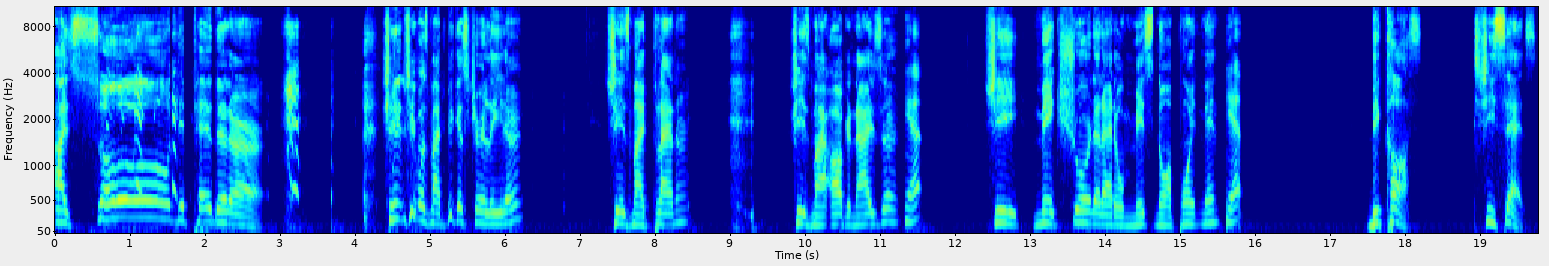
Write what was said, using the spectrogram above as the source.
I so depended on her. She she was my biggest cheerleader. She's my planner. She's my organizer. Yep, She makes sure that I don't miss no appointment yep, because she says,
